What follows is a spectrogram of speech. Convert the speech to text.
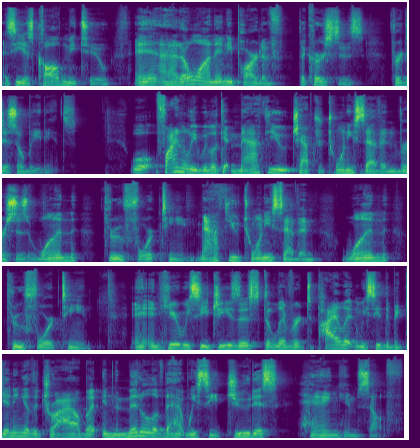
as He has called me to. And I don't want any part of the curses for disobedience. Well, finally, we look at Matthew chapter 27, verses 1 through 14. Matthew 27, 1 through 14. And here we see Jesus delivered to Pilate, and we see the beginning of the trial, but in the middle of that, we see Judas hang himself.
